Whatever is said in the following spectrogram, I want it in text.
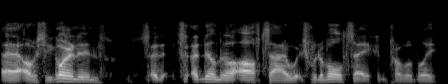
Uh, obviously, going in a, a nil nil at half time, which would have all taken probably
